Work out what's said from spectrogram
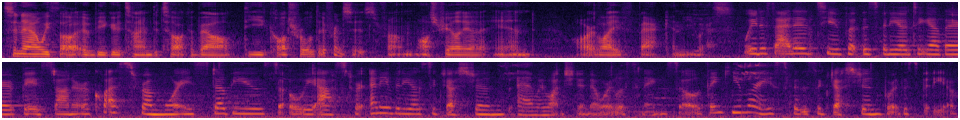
So now we thought it would be a good time to talk about the cultural differences from Australia and our life back in the US. We decided to put this video together based on a request from Maurice W. So we asked for any video suggestions and we want you to know we're listening. So thank you, Maurice, for the suggestion for this video.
